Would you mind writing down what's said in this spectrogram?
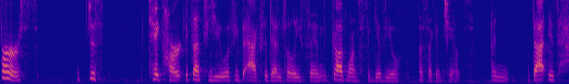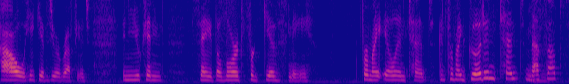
first, just take heart if that's you, if you've accidentally sinned. God wants to give you a second chance. And that is how He gives you a refuge. And you can say, The Lord forgives me for my ill intent and for my good intent mm-hmm. mess ups.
